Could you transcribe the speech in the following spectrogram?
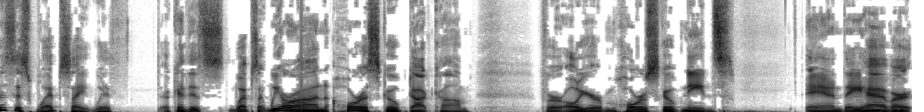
is this website with? Okay, this website we are on horoscope.com for all your horoscope needs. And they Mhm. have our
